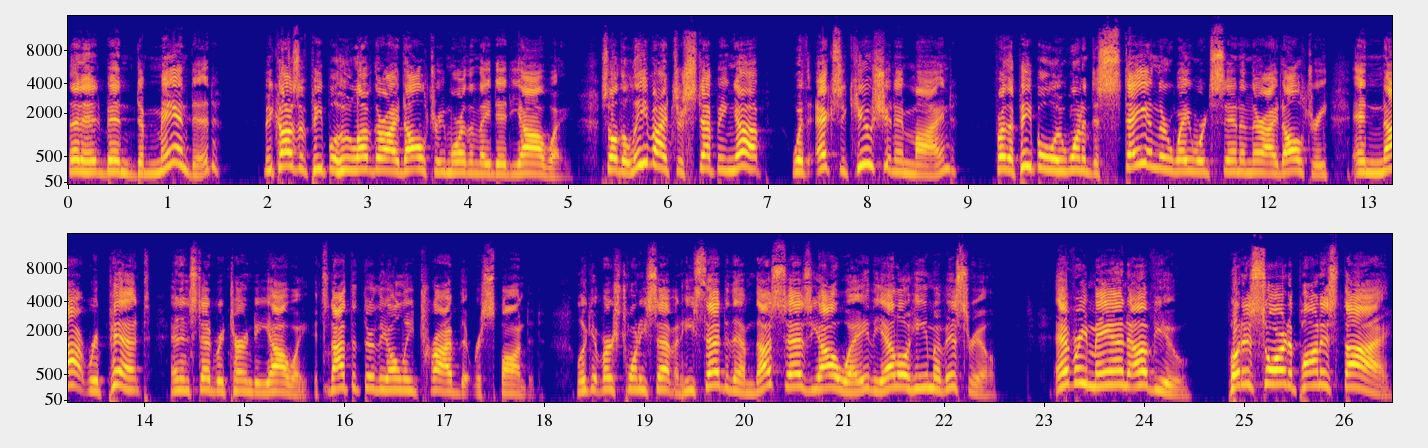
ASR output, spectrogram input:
that had been demanded because of people who loved their idolatry more than they did Yahweh. So the Levites are stepping up with execution in mind for the people who wanted to stay in their wayward sin and their idolatry and not repent and instead return to Yahweh. It's not that they're the only tribe that responded. Look at verse 27. He said to them, Thus says Yahweh, the Elohim of Israel. Every man of you put his sword upon his thigh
